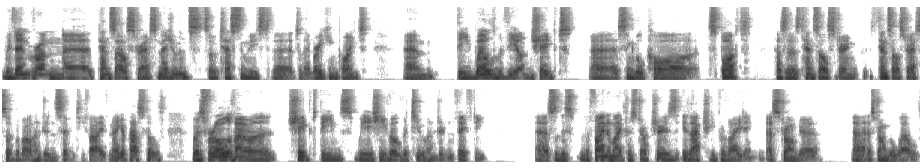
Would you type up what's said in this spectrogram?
We then run uh, tensile stress measurements, so testing these to the to their breaking point. Um, the weld with the unshaped uh, single core spot has a tensile strength tensile stress of about 175 megapascals, whereas for all of our shaped beams we achieve over 250. Uh, so this the finer microstructure is is actually providing a stronger uh, a stronger weld.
